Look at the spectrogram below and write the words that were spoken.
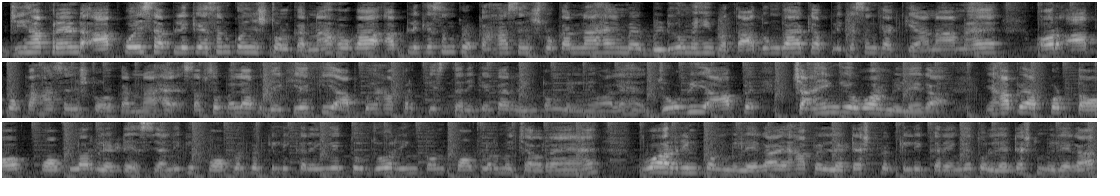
जी हाँ फ्रेंड आपको इस एप्लीकेशन को इंस्टॉल करना होगा। एप्लीकेशन को कहाँ से इंस्टॉल करना है, मैं वीडियो में ही बता दूँगा कि एप्लीकेशन का क्या नाम है और आपको कहाँ से इंस्टॉल करना है। सबसे पहले आप देखिए कि आपको यहाँ पर किस तरीके का रिंगटोन मिलने वाले हैं। जो भी आप चाहेंगे वह मिलेगा। यहाँ पे आपको टॉप पॉपुलर लेटेस्ट यानी कि पॉपुलर पे क्लिक करेंगे तो जो रिंगटोन पॉपुलर में चल रहे हैं वह रिंगटोन मिलेगा। यहाँ पे लेटेस्ट पे क्लिक करेंगे तो लेटेस्ट मिलेगा।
